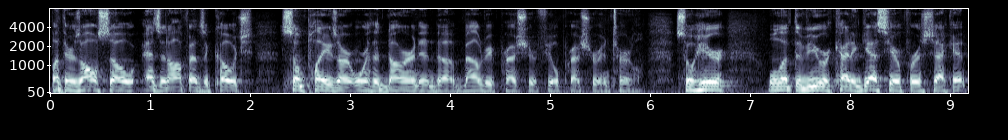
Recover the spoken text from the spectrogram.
but there's also, as an offensive coach, some plays aren't worth a darn in the boundary pressure, field pressure, internal. So here, we'll let the viewer kind of guess here for a second,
